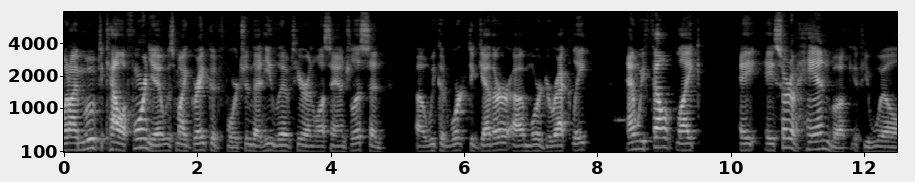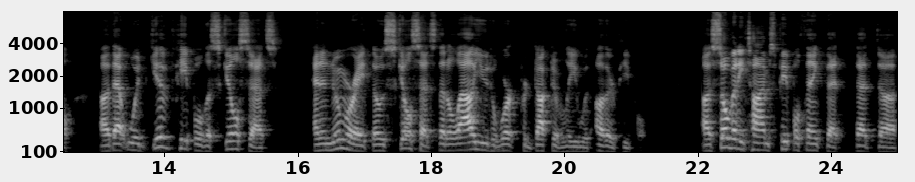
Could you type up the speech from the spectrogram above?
when I moved to California, it was my great good fortune that he lived here in Los Angeles and uh, we could work together uh, more directly. And we felt like a, a sort of handbook, if you will, uh, that would give people the skill sets and enumerate those skill sets that allow you to work productively with other people. Uh, so many times people think that that uh,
